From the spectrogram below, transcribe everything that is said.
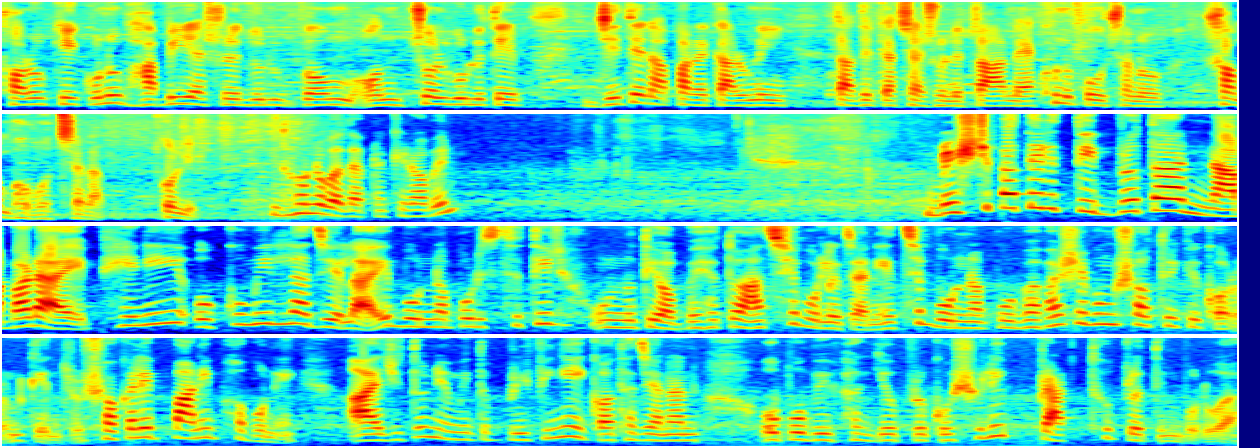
সড়কে কোনোভাবেই আসলে দুর্গম অঞ্চলগুলিতে যেতে না পারার কারণেই তাদের কাছে আসলে ত্রাণ এখনও পৌঁছানো সম্ভব হচ্ছে না। কলি। ধন্যবাদ আপনাকে, রবেন। বৃষ্টিপাতের তীব্রতা না বাড়ায় ফেনী ও কুমিল্লা জেলায় বন্যা পরিস্থিতির উন্নতি অব্যাহত আছে বলে জানিয়েছে বন্যা পূর্বাভাস এবং সতর্কীকরণ কেন্দ্র। সকালে পানি ভবনে আয়োজিত নিয়মিত ব্রিফিংয়ে এই কথা জানান উপবিভাগীয় প্রকৌশলী প্রার্থ প্রতিম বড়ুয়া।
